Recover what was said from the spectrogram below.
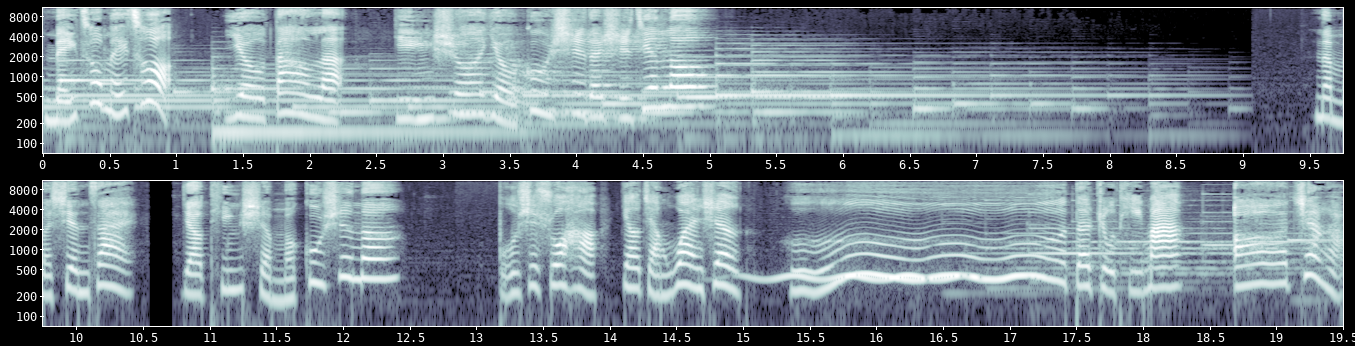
没错，没错，又到了听说有故事的时间喽。那么现在要听什么故事呢？不是说好要讲万圣呜的主题吗？哦，这样啊，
